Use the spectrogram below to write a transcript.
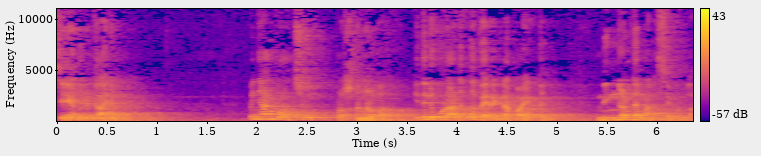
ചെയ്യേണ്ട ഒരു കാര്യമാണ് അപ്പൊ ഞാൻ കുറച്ച് പ്രശ്നങ്ങൾ പറഞ്ഞു. ഇതിന്റെ കൂടെ അടുത്ത പാരഗ്രാഫായിട്ട് നിങ്ങളുടെ മനസ്സിലുള്ള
